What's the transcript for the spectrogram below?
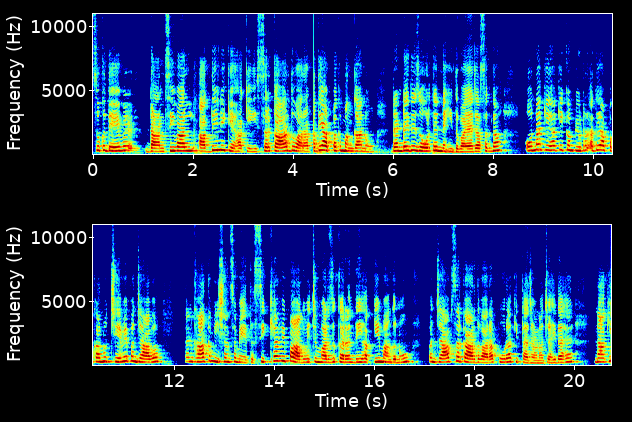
ਸੁਖਦੇਵ ਡਾਂਸੀਵਾਲ ਆਦਿ ਨੇ ਕਿਹਾ ਕਿ ਸਰਕਾਰ ਦੁਆਰਾ ਅਧਿਆਪਕ ਮੰਗਾਂ ਨੂੰ ਡੰਡੇ ਦੇ ਜ਼ੋਰ ਤੇ ਨਹੀਂ ਦਬਾਇਆ ਜਾ ਸਕਦਾ। ਉਹਨਾਂ ਕਿਹਾ ਕਿ ਕੰਪਿਊਟਰ ਅਧਿਆਪਕਾਂ ਨੂੰ 6ਵੇਂ ਪੰਜਾਬ ਤਨਖਾਹ ਕਮਿਸ਼ਨ ਸਮੇਤ ਸਿੱਖਿਆ ਵਿਭਾਗ ਵਿੱਚ ਮਰਜ਼ ਕਰਨ ਦੀ ਹੱਕੀ ਮੰਗ ਨੂੰ ਪੰਜਾਬ ਸਰਕਾਰ ਦੁਆਰਾ ਪੂਰਾ ਕੀਤਾ ਜਾਣਾ ਚਾਹੀਦਾ ਹੈ, ਨਾ ਕਿ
